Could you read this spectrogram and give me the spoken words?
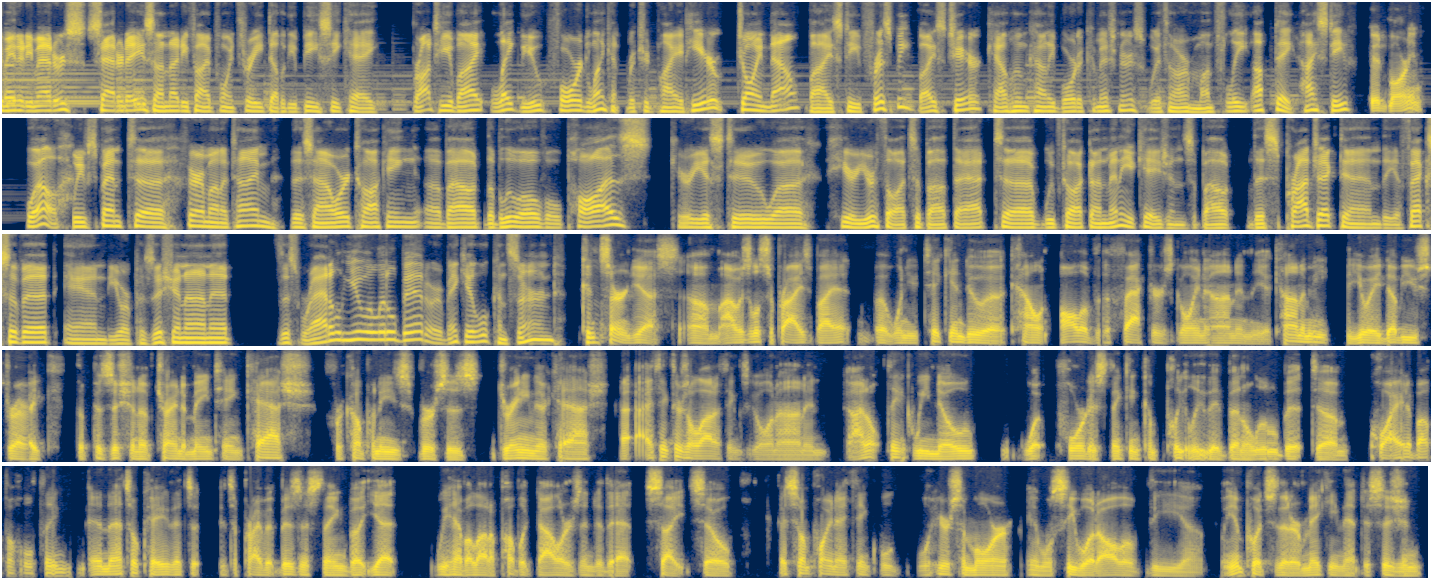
Community Matters, Saturdays on 95.3 WBCK. Brought to you by Lakeview Ford Lincoln. Richard Piet here, joined now by Steve Frisbie, Vice Chair, Calhoun County Board of Commissioners, with our monthly update. Hi, Steve. Good morning. Well, we've spent a fair amount of time this hour talking about the BlueOval pause Curious to uh, hear your thoughts about that. Uh, we've talked on many occasions about this project and the effects of it and your position on it. Does this rattle you a little bit or make you a little concerned? Concerned, yes. Um, I was a little surprised by it, but when you take into account all of the factors going on in the economy, the UAW strike, the position of trying to maintain cash for companies versus draining their cash. I think there's a lot of things going on, and I don't think we know what Ford is thinking completely. They've been a little bit um, quiet about the whole thing, and that's okay. That's a it's a private business thing, but yet we have a lot of public dollars into that site. So at some point, I think we'll we'll hear some more, and we'll see what all of the uh, inputs that are making that decision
